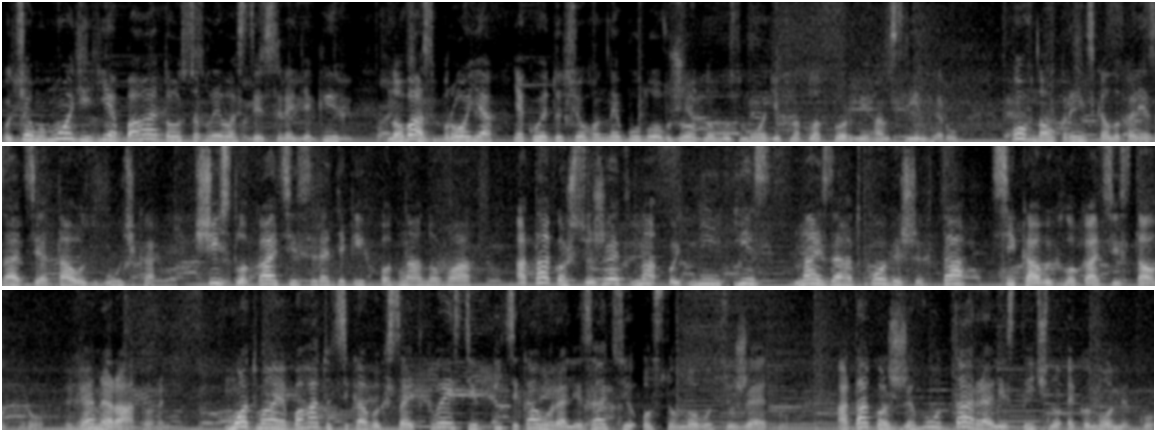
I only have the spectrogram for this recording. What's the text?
У цьому моді є багато особливостей, серед яких нова зброя, якої до цього не було в жодному з модів на платформі Ганслінгеру, повна українська локалізація та озвучка, шість локацій, серед яких одна нова, а також сюжет на одній із найзагадковіших та цікавих локацій сталкеру генератори. Мод має багато цікавих сайт-квестів і цікаву реалізацію основного сюжету, а також живу та реалістичну економіку,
